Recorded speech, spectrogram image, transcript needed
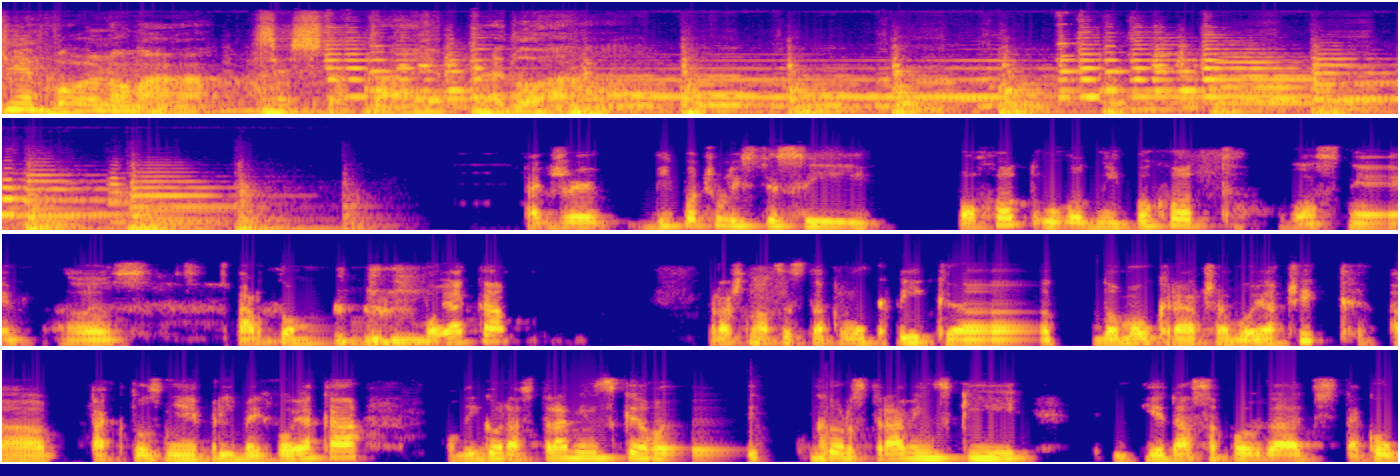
týždne voľno má, cesta tá je predlhá. Takže vypočuli ste si pochod, úvodný pochod vlastne e, s partom vojaka. Prašná cesta pole krík, e, domov kráča vojačik a takto znie príbeh vojaka od Igora Stravinského. Igor Stravinský je, dá sa povedať, takou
